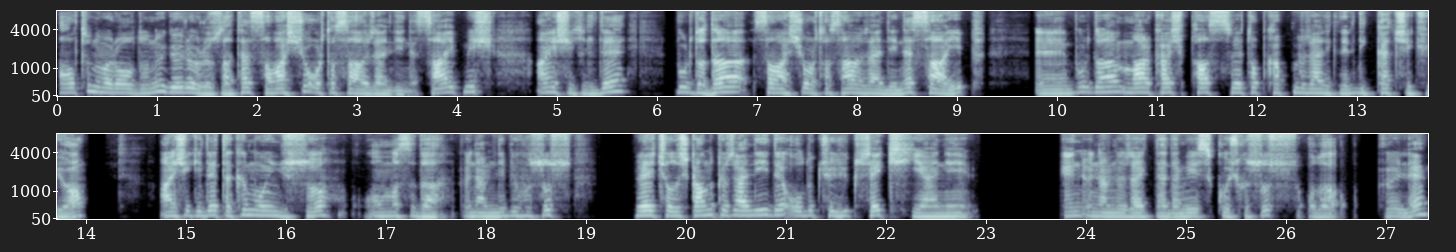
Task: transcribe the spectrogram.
6 numara olduğunu görüyoruz. Zaten savaşçı orta saha özelliğine sahipmiş. Aynı şekilde burada da savaşçı orta saha özelliğine sahip. Ee, burada markaj, pas ve top kapma özellikleri dikkat çekiyor. Aynı şekilde takım oyuncusu olması da önemli bir husus ve çalışkanlık özelliği de oldukça yüksek. Yani en önemli özelliklerden birisi kuşkusuz. O da öyle.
